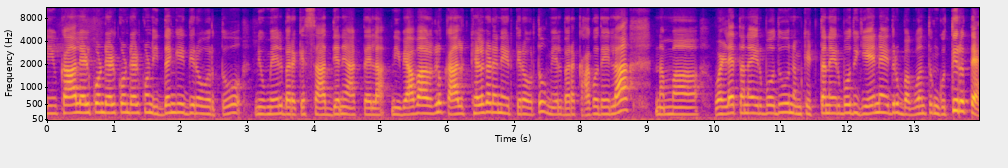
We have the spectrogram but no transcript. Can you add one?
ನೀವು ಕಾಲು ಎಳ್ಕೊಂಡು ಎಳ್ಕೊಂಡು ಎಳ್ಕೊಂಡು ಇದ್ದಂಗೆ ಇದ್ದಿರೋ ಹೊರತು ನೀವು ಮೇಲೆ ಬರೋಕ್ಕೆ ಸಾಧ್ಯನೇ ಆಗ್ತಾಯಿಲ್ಲ ನೀವು ಯಾವಾಗಲೂ ಕಾಲು ಕೆಳಗಡೆನೇ ಇರ್ತಿರೋ ಹೊರತು ಮೇಲೆ ಬರೋಕ್ಕಾಗೋದೇ ಇಲ್ಲ. ನಮ್ಮ ಒಳ್ಳೆತನ ಇರ್ಬೋದು, ನಮ್ಮ ಕೆಟ್ಟತನ ಇರ್ಬೋದು, ಏನೇ ಇದ್ರೂ ಭಗವಂತಂಗೆ ಗೊತ್ತಿರುತ್ತೆ.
